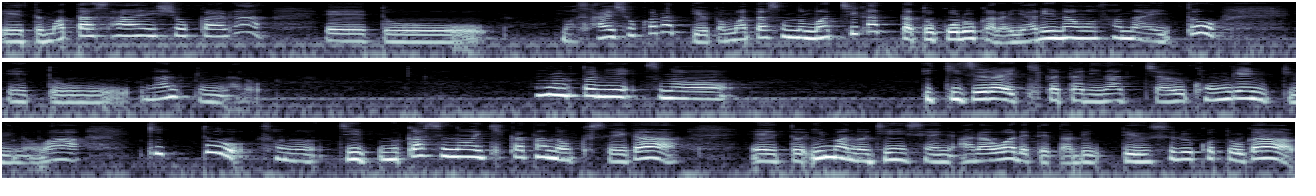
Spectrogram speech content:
えー、とまた最初からえーとまあ、最初からっていうかまたその間違ったところからやり直さないと何、えーと、て言うんだろう。本当にその生きづらい生き方になっちゃう根源っていうのはきっとその昔の生き方の癖が、えーと、今の人生に現れてたりっていうすることが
